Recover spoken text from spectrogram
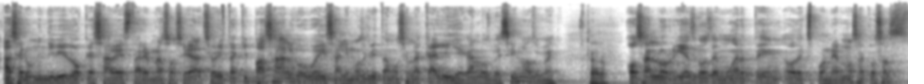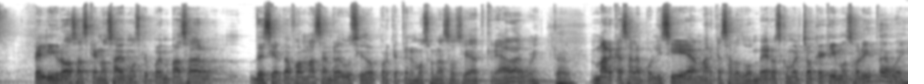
A ser un individuo que sabe estar en una sociedad. Si ahorita aquí pasa algo, güey, salimos, gritamos en la calle y llegan los vecinos, güey. Claro. O sea, los riesgos de muerte o de exponernos a cosas peligrosas que no sabemos que pueden pasar, de cierta forma se han reducido porque tenemos una sociedad creada, güey. Claro. Marcas a la policía, marcas a los bomberos, como el choque que vimos ahorita, güey.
